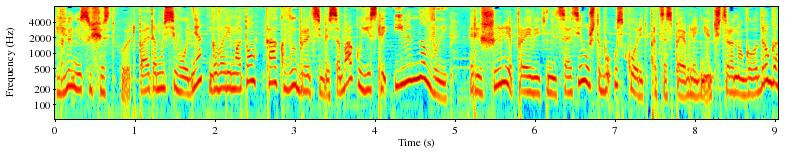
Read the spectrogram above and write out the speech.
ее не существует. Поэтому сегодня говорим о том, как выбрать себе собаку, если именно вы решили проявить инициативу, чтобы ускорить процесс появления четвероногого друга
